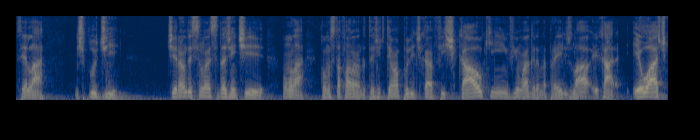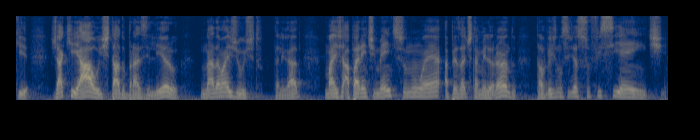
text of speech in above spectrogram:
sei lá, explodir? Tirando esse lance da gente. Vamos lá, como você tá falando, a gente tem uma política fiscal que envia uma grana pra eles lá. E, cara, eu acho que, já que há o Estado brasileiro, nada mais justo, tá ligado? Mas aparentemente isso não é, apesar de estar melhorando, talvez não seja suficiente.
